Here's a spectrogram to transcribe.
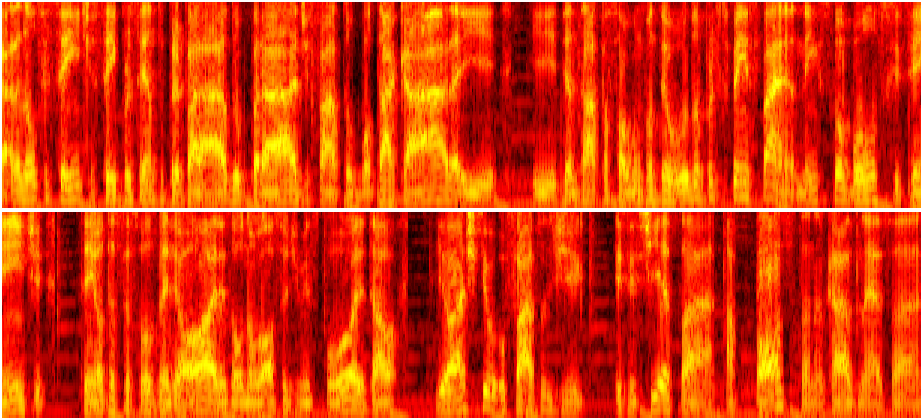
cara não se sente 100% preparado para de fato botar a cara e, e tentar passar algum conteúdo, porque tu pensa, ah, nem sou bom o suficiente, tem outras pessoas melhores, ou não gosto de me expor e tal. E eu acho que o, o fato de existir essa aposta, no caso, né, essa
